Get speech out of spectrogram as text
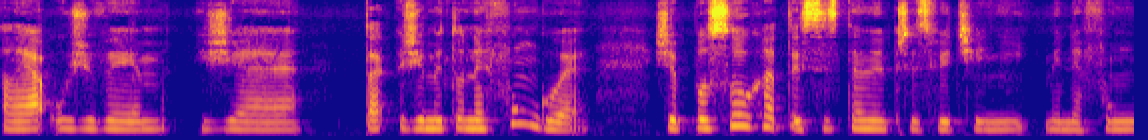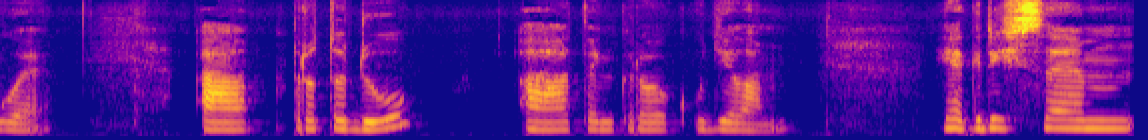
ale já už vím, že, tak, že mi to nefunguje, že poslouchat ty systémy přesvědčení mi nefunguje. A proto jdu a ten krok udělám. Jak když jsem,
